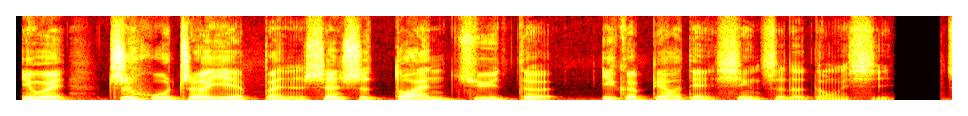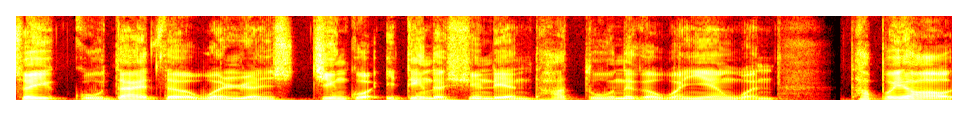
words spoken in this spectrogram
因为“知乎者也”本身是断句的一个标点性质的东西，所以古代的文人经过一定的训练，他读那个文言文，他不要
